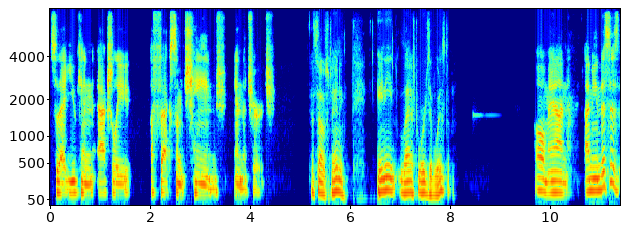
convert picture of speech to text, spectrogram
so that you can actually affect some change in the church. That's outstanding. Any last words of wisdom? Oh, man. I mean, this is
